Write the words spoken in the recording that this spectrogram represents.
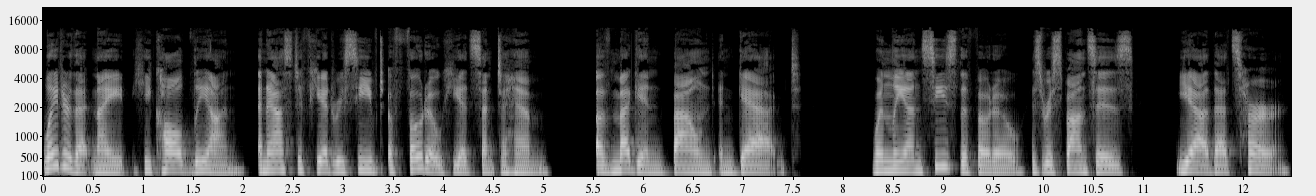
Later that night, he called Leon and asked if he had received a photo he had sent to him of Megan bound and gagged. When Leon sees the photo, his response is, Yeah, that's her.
